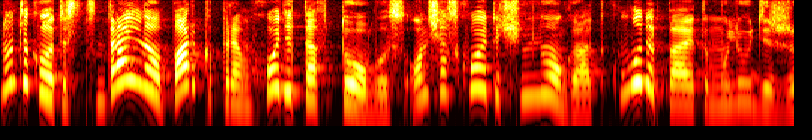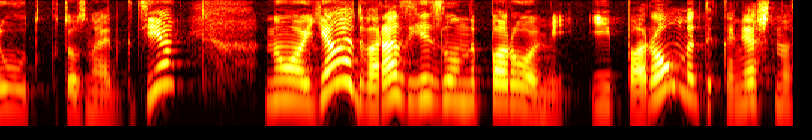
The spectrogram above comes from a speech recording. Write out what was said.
Ну так вот, из центрального парка прям ходит автобус. Он сейчас ходит очень много откуда, поэтому люди живут кто знает где. Но я два раза ездила на пароме, и паром это, конечно,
